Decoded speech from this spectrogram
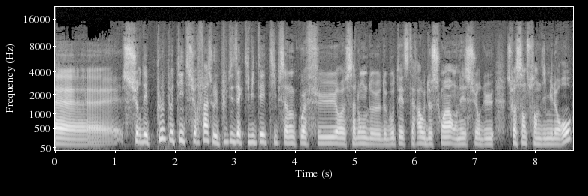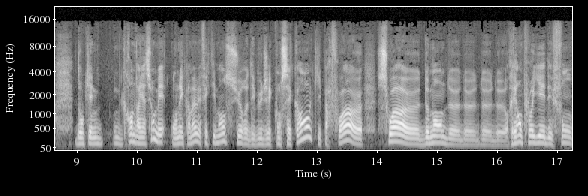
Euh, sur des plus petites surfaces ou des plus petites activités type salon de coiffure, salon de, de beauté, etc., ou de soins, on est sur du 60-70 000 euros. Donc il y a une, une grande variation, mais on est quand même effectivement sur des budgets conséquents qui parfois euh, soit euh, demandent de, de- de- de réemployer des fonds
